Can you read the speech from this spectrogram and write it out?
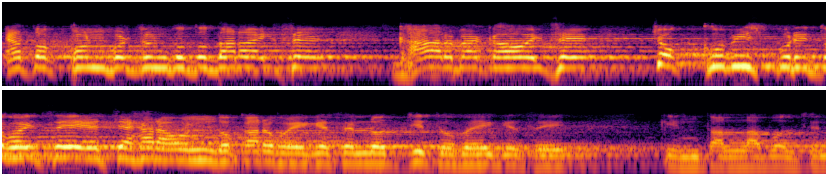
এতক্ষণ পর্যন্ত তো দাঁড়াইছে, ঘাড় বাঁকা হয়েছে, চক্ষু বিস্ফোরিত হয়েছে চেহারা অন্ধকার হয়ে গেছে, লজ্জিত হয়ে গেছে। কিন্তু আল্লাহ বলছেন,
